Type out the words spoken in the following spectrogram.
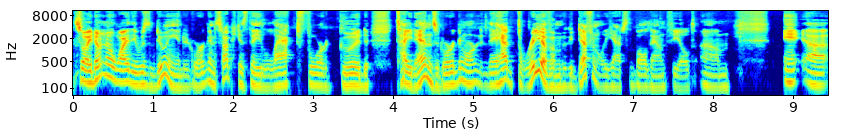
so I don't know why they wasn't doing it at Oregon. It's not because they lacked four good tight ends at Oregon. They had three of them who could definitely catch the ball downfield. Um, and, uh,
